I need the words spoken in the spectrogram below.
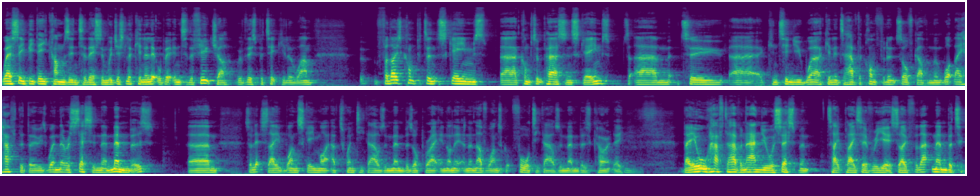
where CPD comes into this, and we're just looking a little bit into the future with this particular one for those competent schemes, uh, competent person schemes, um, to uh, continue working and to have the confidence of government, what they have to do is when they're assessing their members. Um, so let's say one scheme might have 20,000 members operating on it and another one's got 40,000 members currently. Mm. They all have to have an annual assessment take place every year. So for that member to,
